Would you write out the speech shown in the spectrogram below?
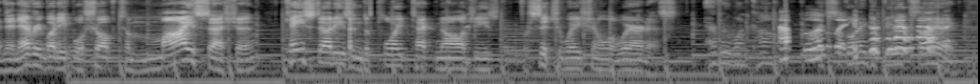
And then everybody will show up to my session, Case Studies and Deployed Technologies for Situational Awareness. Everyone come. Absolutely. It's going to be exciting.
